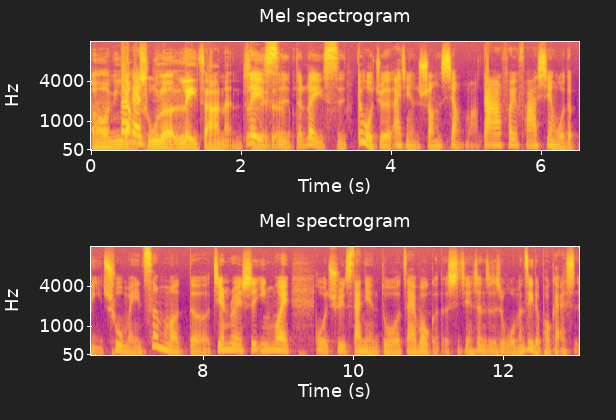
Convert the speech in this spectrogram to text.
哦，你养出了类渣男类，类似的类似。所以我觉得爱情很双向嘛，大家会发现我的笔触没这么的尖锐，是因为过去三年多在 Vogue 的时间，甚至是我们自己的 Podcast，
